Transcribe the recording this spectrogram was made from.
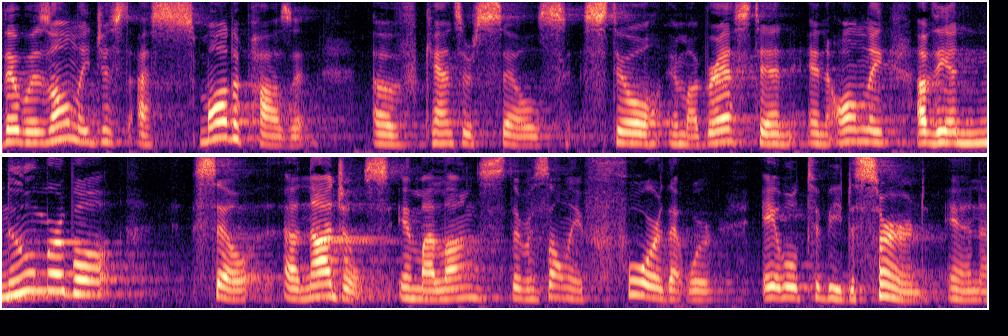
There was only just a small deposit of cancer cells still in my breast, and, and only of the innumerable cell uh, nodules in my lungs. There was only four that were able to be discerned and uh,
